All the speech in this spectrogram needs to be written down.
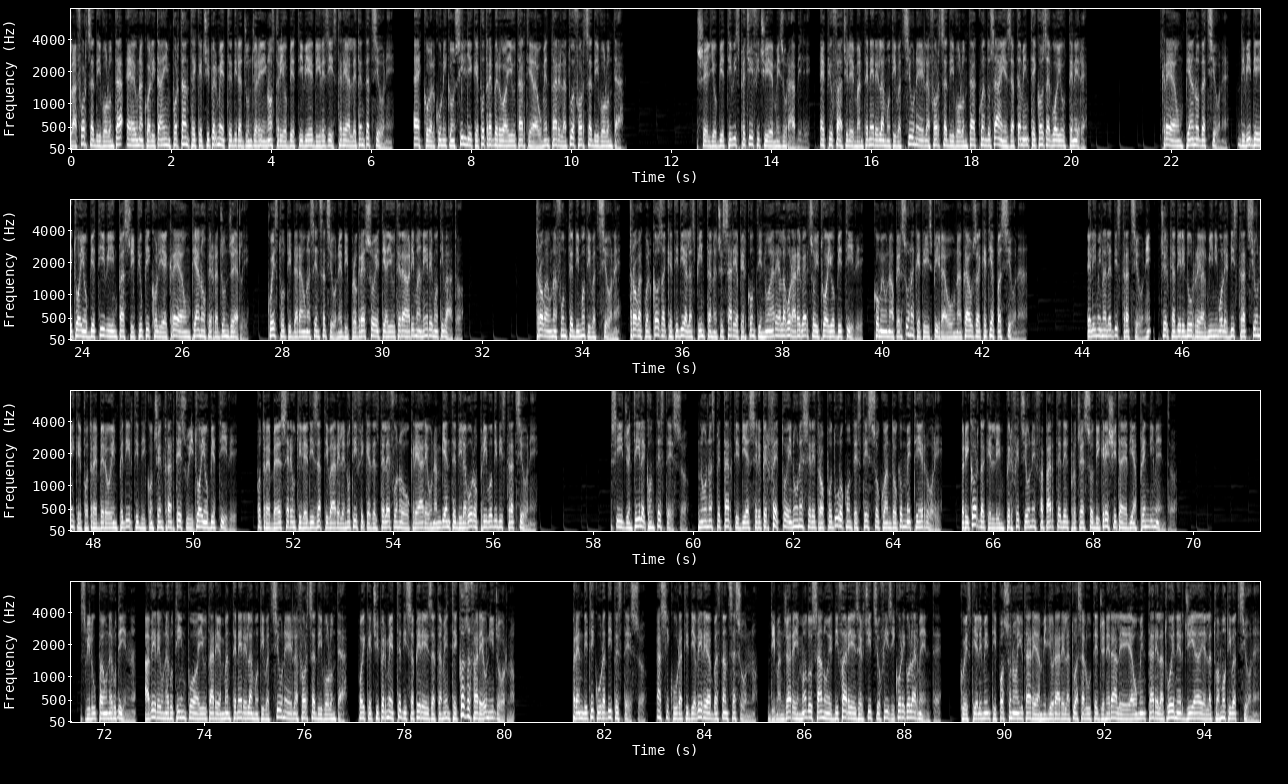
La forza di volontà è una qualità importante che ci permette di raggiungere i nostri obiettivi e di resistere alle tentazioni. Ecco alcuni consigli che potrebbero aiutarti a aumentare la tua forza di volontà. Scegli obiettivi specifici e misurabili. È più facile mantenere la motivazione e la forza di volontà quando sai esattamente cosa vuoi ottenere. Crea un piano d'azione. Dividi i tuoi obiettivi in passi più piccoli e crea un piano per raggiungerli. Questo ti darà una sensazione di progresso e ti aiuterà a rimanere motivato. Trova una fonte di motivazione, trova qualcosa che ti dia la spinta necessaria per continuare a lavorare verso i tuoi obiettivi, come una persona che ti ispira o una causa che ti appassiona. Elimina le distrazioni, cerca di ridurre al minimo le distrazioni che potrebbero impedirti di concentrarti sui tuoi obiettivi. Potrebbe essere utile disattivare le notifiche del telefono o creare un ambiente di lavoro privo di distrazioni. Sii gentile con te stesso, non aspettarti di essere perfetto e non essere troppo duro con te stesso quando commetti errori. Ricorda che l'imperfezione fa parte del processo di crescita e di apprendimento. Sviluppa una routine. Avere una routine può aiutare a mantenere la motivazione e la forza di volontà, poiché ci permette di sapere esattamente cosa fare ogni giorno. Prenditi cura di te stesso, assicurati di avere abbastanza sonno, di mangiare in modo sano e di fare esercizio fisico regolarmente. Questi elementi possono aiutare a migliorare la tua salute generale e aumentare la tua energia e la tua motivazione.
